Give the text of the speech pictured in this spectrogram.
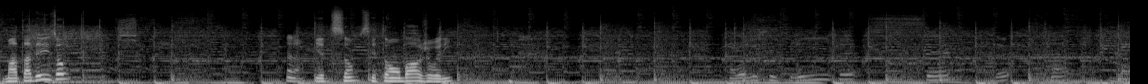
Vous m'entendez les autres? Non, non, il y a du son. C'est ton bar, Joanie. On va juste écrire. C'est de ton bar.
